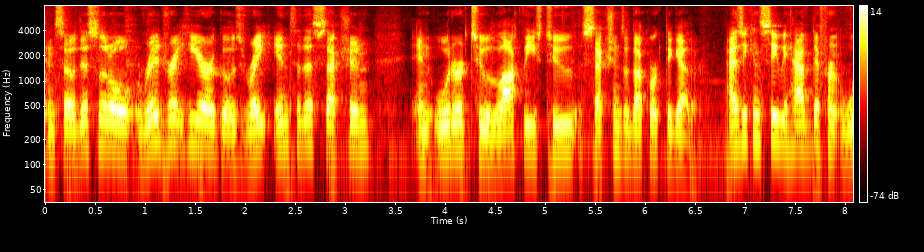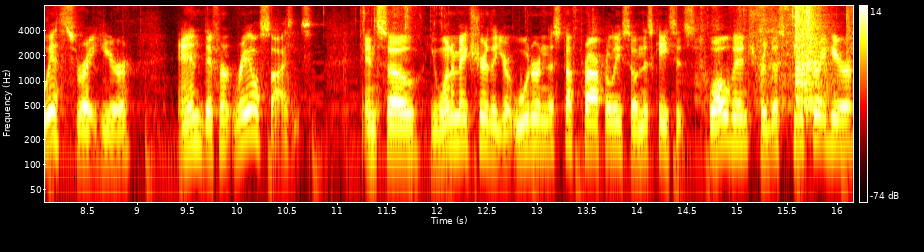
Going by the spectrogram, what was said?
And so this little ridge right here goes right into this section in order to lock these two sections of ductwork together. As you can see, we have different widths right here and different rail sizes. And so you want to make sure that you're ordering this stuff properly. So in this case, it's 12 inch for this piece right here.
